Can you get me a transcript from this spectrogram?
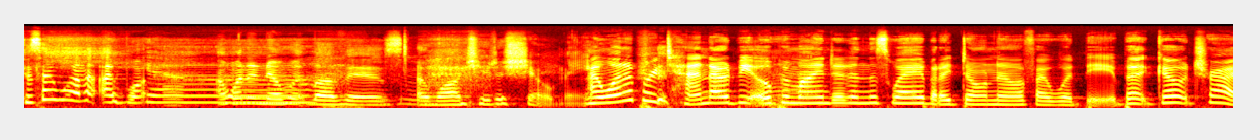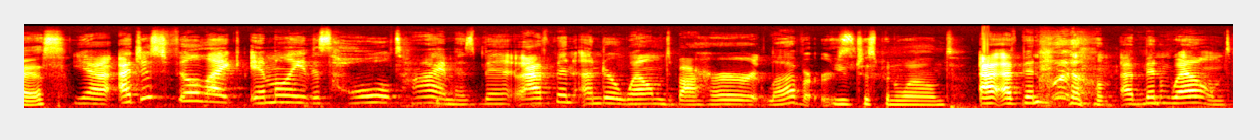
Because I wanna, I want, Yeah. I want to know what love is. I mm-hmm. want you to show me. I want to pretend I would be open minded in this way, but I don't know if I would be. But go try us. Yeah, I just feel like Emily this whole time has been I've been underwhelmed by her lovers. You've just been whelmed. I, I've been whelmed. I've been whelmed.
